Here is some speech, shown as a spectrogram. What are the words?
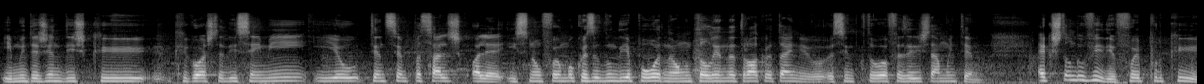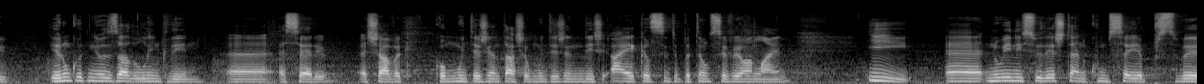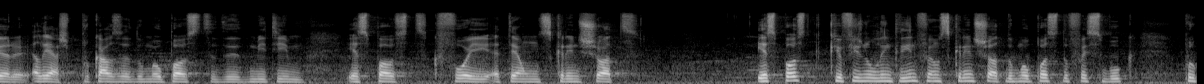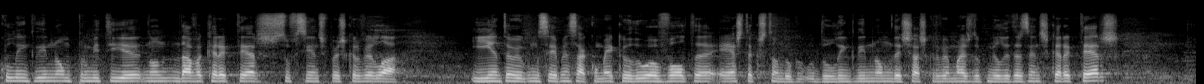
E muita gente diz que, que gosta disso em mim e eu tento sempre passar-lhes, olha, isso não foi uma coisa de um dia para o outro, não é um talento natural que eu tenho, eu, eu sinto que estou a fazer isto há muito tempo. A questão do vídeo foi porque eu nunca tinha usado o LinkedIn uh, a sério. Achava que, como muita gente acha, muita gente diz, ah, é aquele sítio para ter um CV online. E uh, no início deste ano comecei a perceber, aliás, por causa do meu post de demitir-me, esse post que foi até um screenshot. Esse post que eu fiz no LinkedIn foi um screenshot do meu post do Facebook, porque o LinkedIn não me permitia, não me dava caracteres suficientes para escrever lá. E então eu comecei a pensar como é que eu dou a volta a esta questão do, do LinkedIn não me deixar escrever mais do que 1300 caracteres?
